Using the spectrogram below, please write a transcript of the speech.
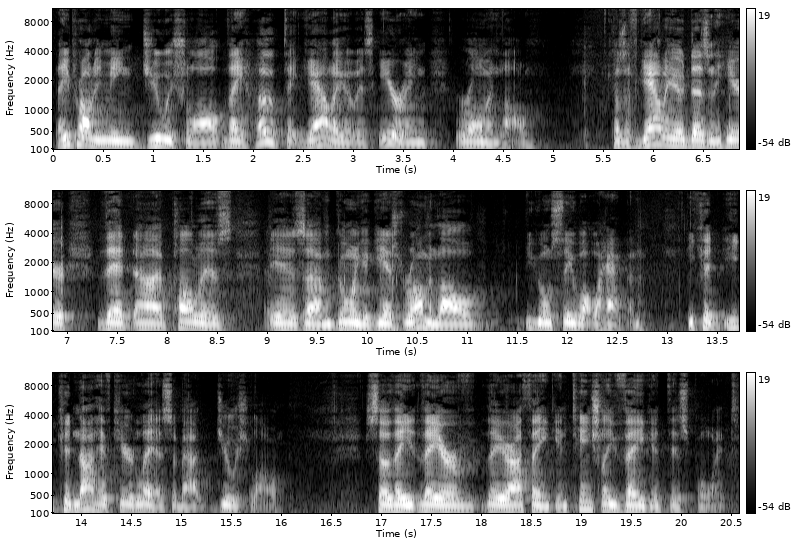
They probably mean Jewish law. They hope that Gallio is hearing Roman law. Because if Gallio doesn't hear that uh, Paul is, is um, going against Roman law, you're going to see what will happen. He could, he could not have cared less about Jewish law. So they, they, are, they are, I think, intentionally vague at this point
